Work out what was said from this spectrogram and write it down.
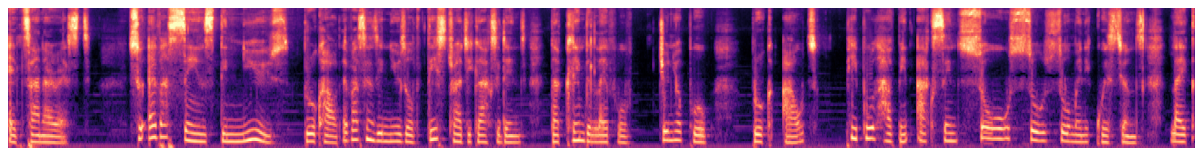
eternal rest. So ever since the news broke out, ever since the news of this tragic accident that claimed the life of Junior Pope broke out, people have been asking so so so many questions like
